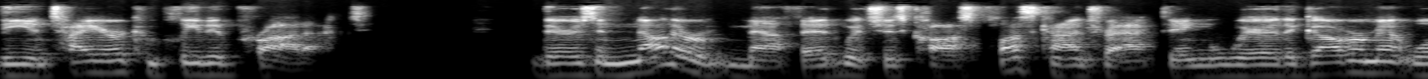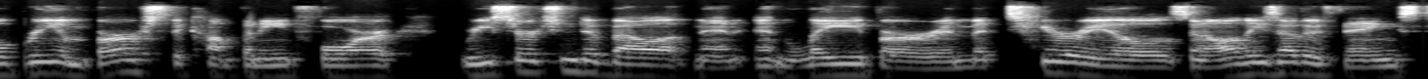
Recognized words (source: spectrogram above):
the entire completed product. There's another method, which is cost plus contracting, where the government will reimburse the company for research and development and labor and materials and all these other things.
